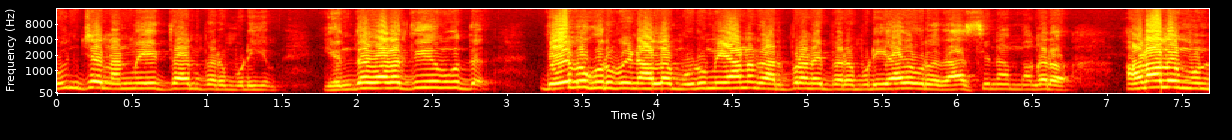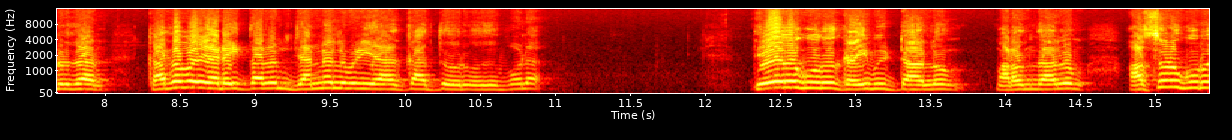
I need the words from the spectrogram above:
கொஞ்சம் நன்மையைத்தான் பெற முடியும். எந்த காலத்தையும் தேவகுருவினால் தேவகுருவினால முழுமையான நற்பலனை பெற முடியாத ஒரு ராசினா மகரம். ஆனாலும் ஒன்றுதான் கதவை அடைத்தாலும் ஜன்னல் வழியாக காத்து வருவது போல. தேவகுரு கைவிட்டாலும் மறந்தாலும் அசுரகுரு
